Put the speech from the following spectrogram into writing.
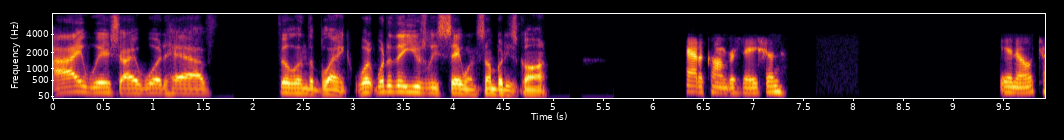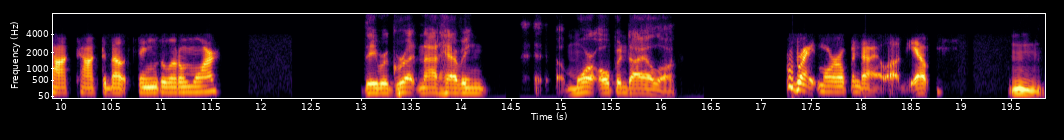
I wish I would have fill in the blank. What what do they usually say when somebody's gone? Had a conversation. You know, talk talked about things a little more. They regret not having more open dialogue. Right, more open dialogue. Yep. Mm.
